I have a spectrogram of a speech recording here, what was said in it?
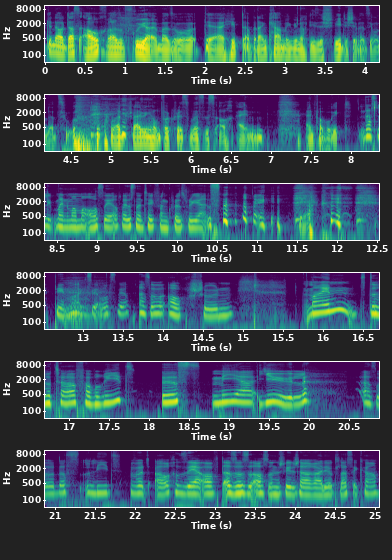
genau, das auch war so früher immer so der Hit, aber dann kam irgendwie noch diese schwedische Version dazu. aber Driving Home for Christmas ist auch ein, ein Favorit. das liebt meine Mama auch sehr, weil es natürlich von Chris Rea ist. Ja. Den mag sie auch sehr. Also auch schön. Mein dritter Favorit ist Mia Jül. Also das Lied wird auch sehr oft, also es ist auch so ein schwedischer Radioklassiker.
